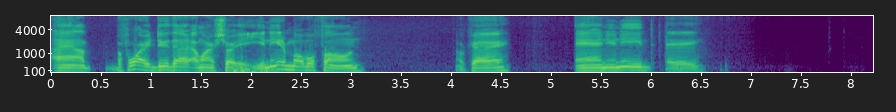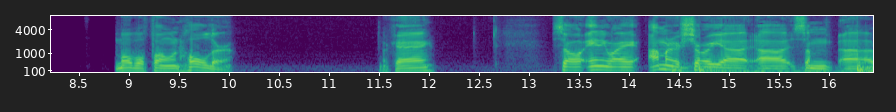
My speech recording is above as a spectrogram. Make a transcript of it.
Uh, before I do that, I want to show you. You need a mobile phone, okay, and you need a mobile phone holder. Okay. So anyway, I'm going to show you uh, some uh,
